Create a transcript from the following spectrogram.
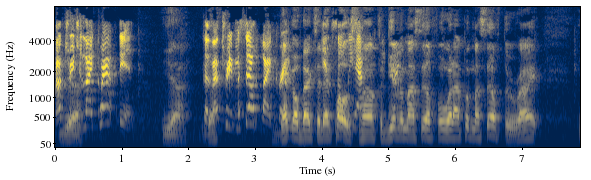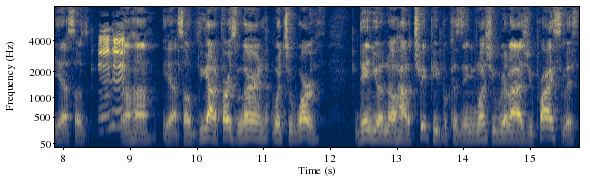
I'll treat Yeah. you like crap then," yeah because I treat myself like crap. That go back to that And post, have huh? Forgiving myself for what I put myself through, right? Yeah, so Mhm. uh huh. Yeah, so you got to first learn what you're worth, then you'll know how to treat people. Because then once you realize you're priceless,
